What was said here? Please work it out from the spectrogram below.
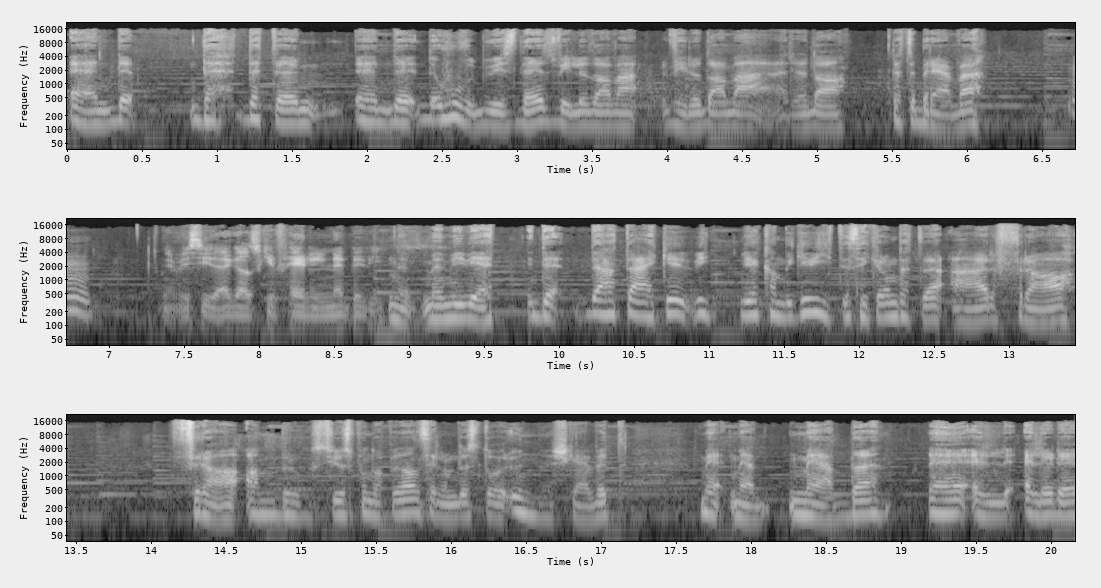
det, det, dette eh, det, det, Hovedbeviset deres vil jo da være, vil jo da være da, dette brevet. Jeg vil si det er ganske fellende bevis. Men vi vet det, det, det er ikke, vi, vi kan ikke vite sikkert om dette er fra, fra Ambrosius på Noppidan, selv om det står underskrevet med, med, med det. eh, Eller, eller det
